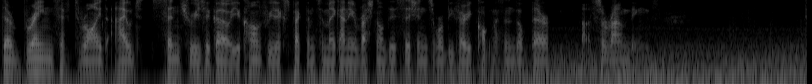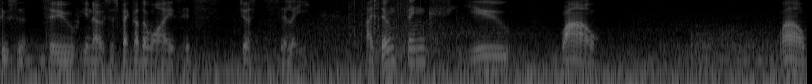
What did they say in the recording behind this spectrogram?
Their brains have dried out centuries ago. You can't really expect them to make any rational decisions or be very cognizant of their uh, surroundings. To, to, you know, suspect otherwise, it's just silly. I don't think you... Wow. Wow.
